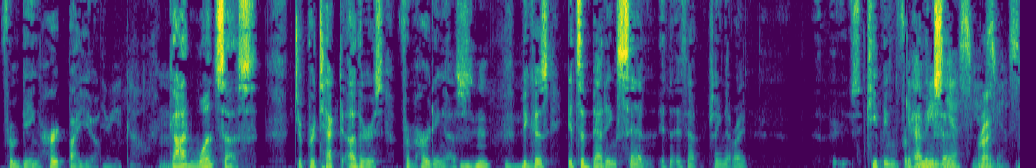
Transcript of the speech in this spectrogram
from being hurt by you. there you go hmm. God wants us to protect others from hurting us mm-hmm. Mm-hmm. because it's abetting sin. Is is that saying that right? Keeping from Get having meaning. sin. Yes, yes, Right. yes.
